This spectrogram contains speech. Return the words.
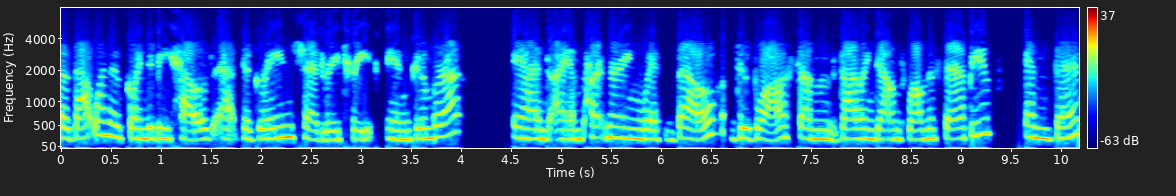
So that one is going to be held at the Grain Shed Retreat in Goomburra. And I am partnering with Belle Dubois from Darling Downs Wellness Therapies. And then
